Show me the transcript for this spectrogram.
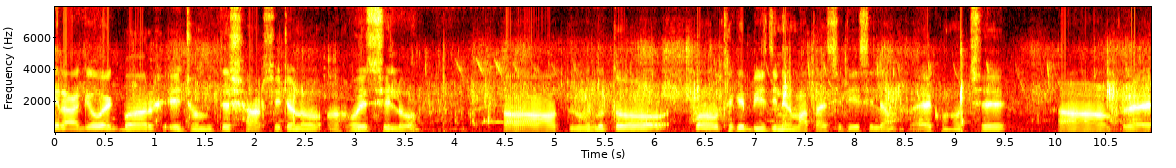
এর আগেও একবার এই জমিতে সার ছিটানো হয়েছিল। মূলত পনেরো থেকে বিশ দিনের মাথায় ছিটিয়েছিলাম। এখন হচ্ছে প্রায়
